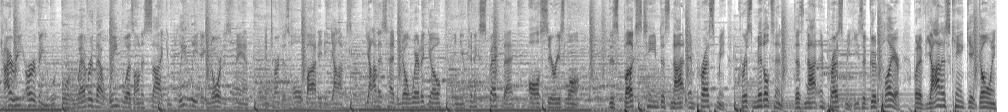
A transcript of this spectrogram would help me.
Kyrie Irving or whoever that wing was on his side completely ignored his man and turned his whole body to Giannis. Giannis had nowhere to go, and you can expect that all series long. This Bucks team does not impress me. Khris Middleton does not impress me. He's a good player, but if Giannis can't get going,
